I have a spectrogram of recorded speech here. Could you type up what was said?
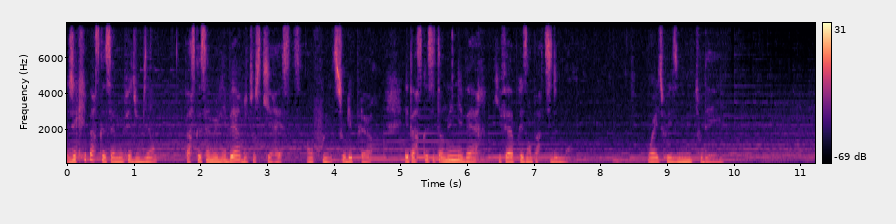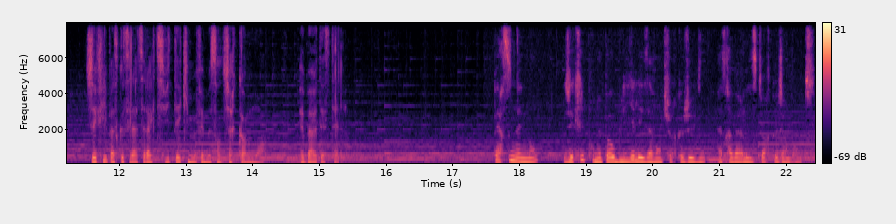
J'écris parce que ça me fait du bien parce que ça me libère de tout ce qui reste, enfoui sous les pleurs, et parce que c'est un univers qui fait à présent partie de moi. Write with me today? J'écris parce que c'est la seule activité qui me fait me sentir comme moi. About Estelle. Personnellement, j'écris pour ne pas oublier les aventures que je vis à travers les histoires que j'invente,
